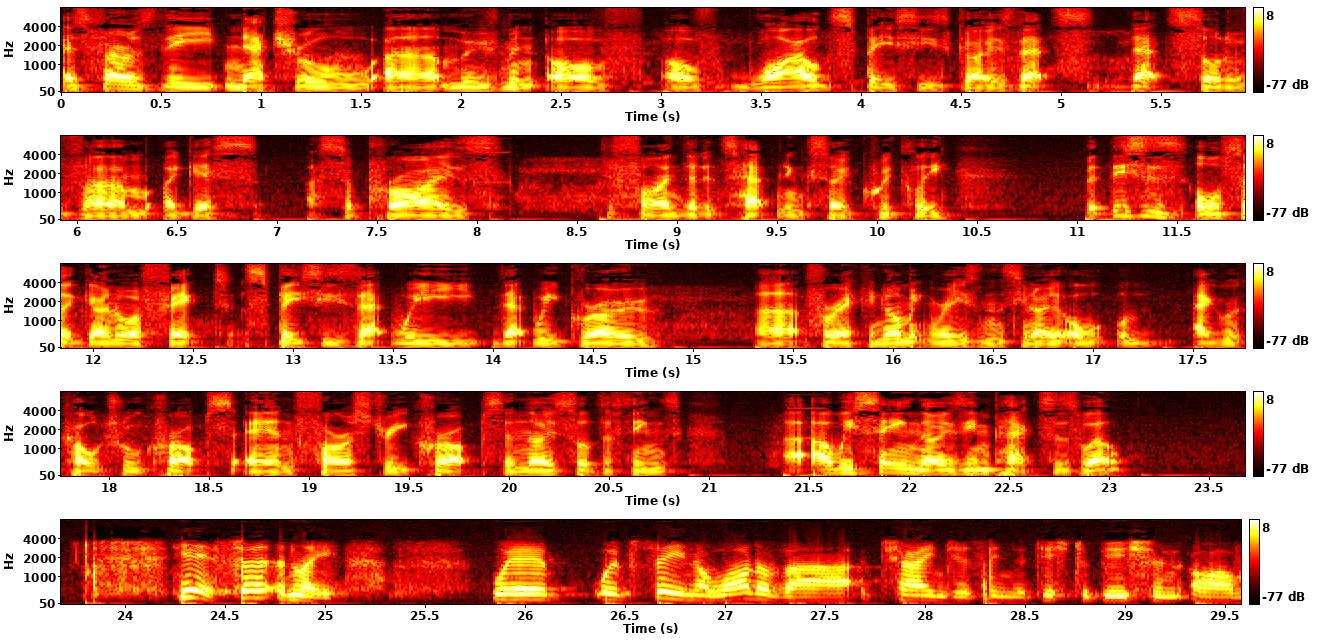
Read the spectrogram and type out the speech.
As far as the natural uh, movement of of wild species goes, that's that's sort of, um, I guess, a surprise to find that it's happening so quickly. But this is also going to affect species that we that we grow uh, for economic reasons. You know, all, all agricultural crops and forestry crops and those sorts of things. Are we seeing those impacts as well? Yes, certainly. We're, we've seen a lot of uh, changes in the distribution of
